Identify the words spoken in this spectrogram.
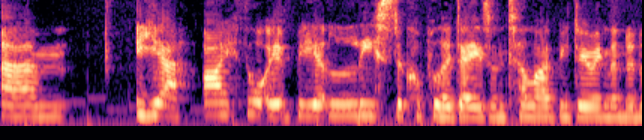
Um, yeah, I thought it'd be at least a couple of days until I'd be doing an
